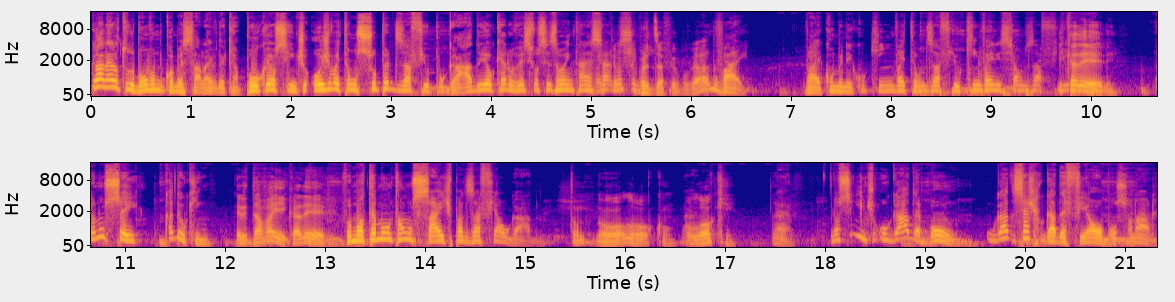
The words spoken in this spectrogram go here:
Galera, tudo bom? Vamos começar a live daqui a pouco. E é o seguinte, hoje vai ter um super desafio pro gado e eu quero ver se vocês vão entrar nessa... Vai ter um super desafio pro gado? Vai. Vai, combinei com o Kim, vai ter um desafio. O Kim vai iniciar um desafio. E cadê ele? Eu não sei. Cadê o Kim? Ele tava aí, cadê ele? Vamos até montar um site pra desafiar o gado. Então, ô louco, ô louco. É. É o seguinte, o gado é bom. O gado, você acha que o gado é fiel ao Bolsonaro?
